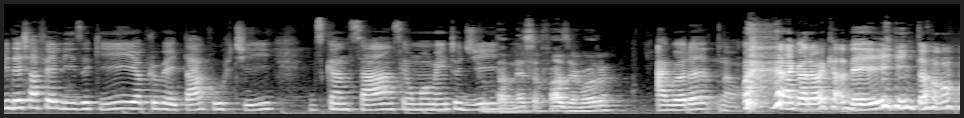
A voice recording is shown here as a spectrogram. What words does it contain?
me deixar feliz aqui, aproveitar, curtir, descansar, ser um momento de. Tu tá nessa fase agora? Agora não. Agora eu acabei, então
